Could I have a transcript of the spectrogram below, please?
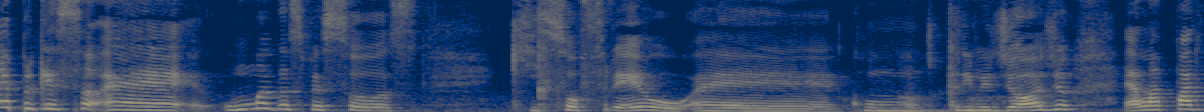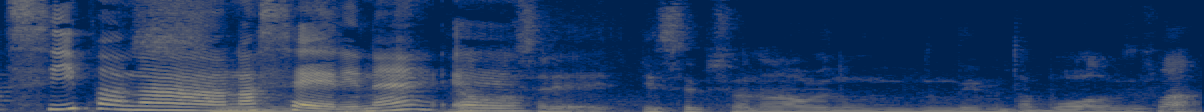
É, porque é, uma das pessoas que sofreu é, com Ah. crime de ódio, ela participa na, Sim, na série, sim. né? Não, É, a série é excepcional, eu não, não dei muita bola, mas eu falei, ah,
